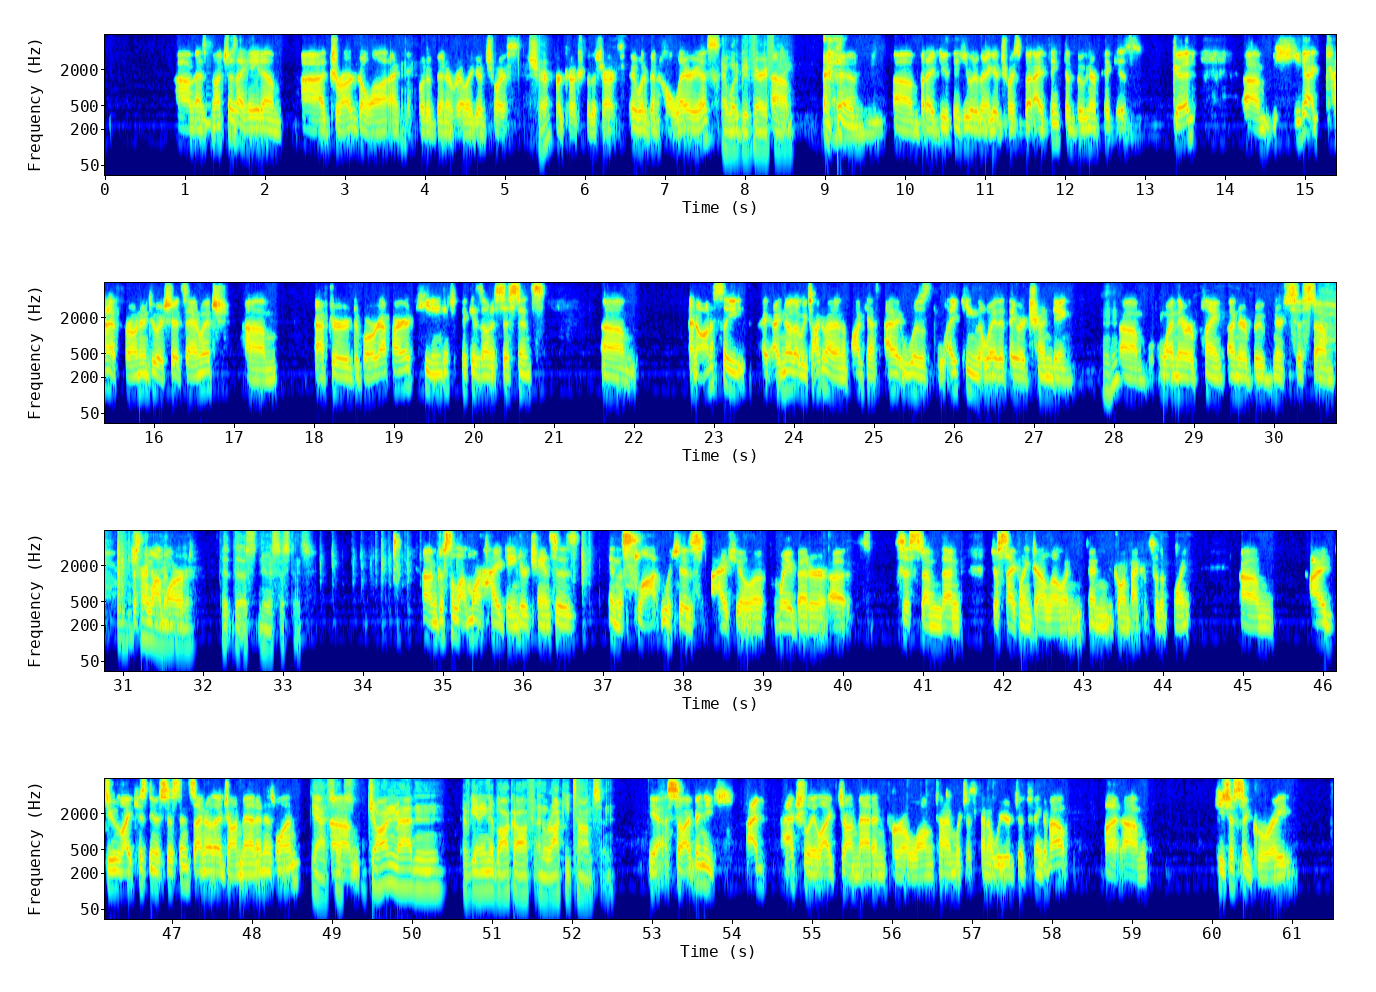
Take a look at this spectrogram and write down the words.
um, as much as I hate him, uh, Gerard Gallant, I think, would have been a really good choice Sure, for coach for the Sharks. It would have been hilarious. It would have been very funny. um, but I do think he would have been a good choice. But I think the Bugner pick is good. Um, he got kind of thrown into a shit sandwich um, after DeBoer got fired. He didn't get to pick his own assistants. Um, and honestly, I, I know that we talked about it in the podcast. I was liking the way that they were trending Mhm. um, when they were playing under Bugner's system. Just a lot more the, the new assistants. um, just a lot more high danger chances in the slot, which is I feel a way better uh, system than just cycling down low and, and going back up to the point. Um, I do like his new assistants. I know that John Madden is one. Yeah, so Um, it's John Madden, Evgeny Nabokov, and Rocky Thompson. Yeah, so I've been I've actually liked John Madden for a long time, which is kind of weird to think about, but um, he's just a great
